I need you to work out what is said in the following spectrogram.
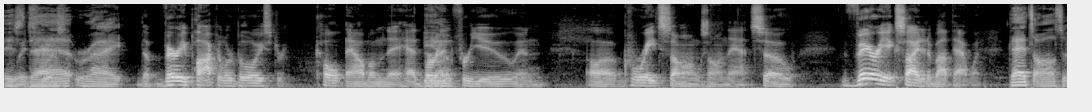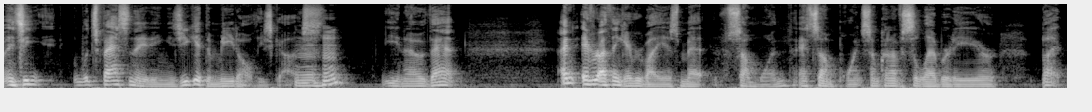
Is which that right? the very popular Blue Oyster Cult album that had Burning Yeah. for You and uh, great songs on that. So, very excited about that one. That's awesome. And see, what's fascinating is you get to meet all these guys. Mm-hmm. You know that, and every, I think everybody has met someone at some point, some kind of a celebrity, or but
